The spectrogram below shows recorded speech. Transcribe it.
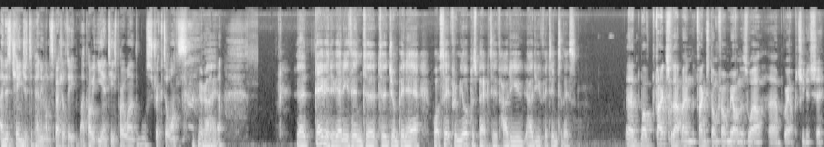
And this changes depending on the specialty. But probably ENT is probably one of the more stricter ones. right. Uh, David, have you anything to, to jump in here? What's it from your perspective? How do you how do you fit into this? Uh, well, thanks for that, man. Thanks, Dom for having me on as well. Um, great opportunity.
